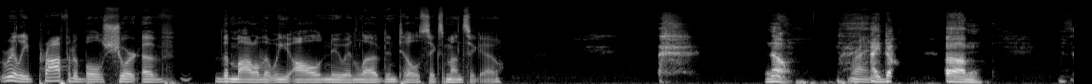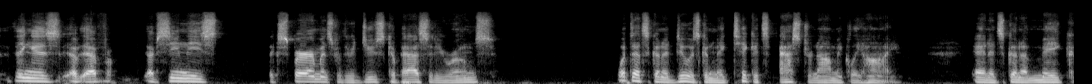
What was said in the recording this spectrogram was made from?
really profitable short of the model that we all knew and loved until six months ago? No, right. I don't. Um, the thing is, I've, seen these experiments with reduced capacity rooms what that's going to do is going to make tickets astronomically high and it's going to make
